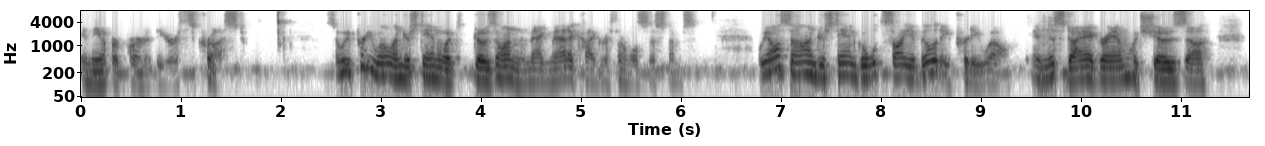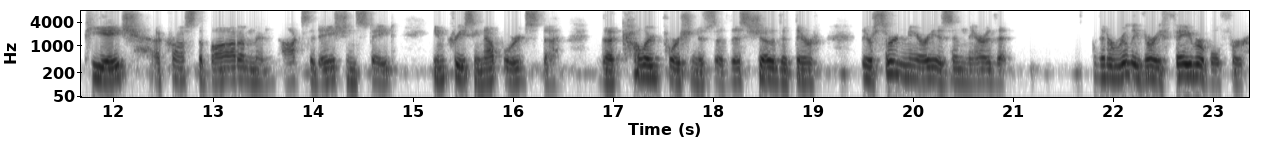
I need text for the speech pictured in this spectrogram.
in the upper part of the Earth's crust. So we pretty well understand what goes on in magmatic hydrothermal systems. We also understand gold solubility pretty well. In this diagram, which shows uh, pH across the bottom and oxidation state increasing upwards, the, the colored portions of this show that there, there are certain areas in there that that are really very favorable for,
